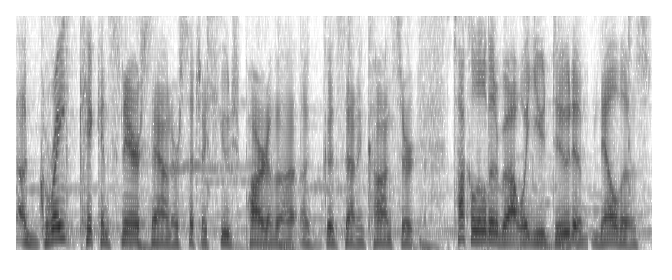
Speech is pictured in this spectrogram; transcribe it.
a great kick and snare sound are such a huge part of a, a good sounding concert. Talk a little bit about what you do to nail those.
